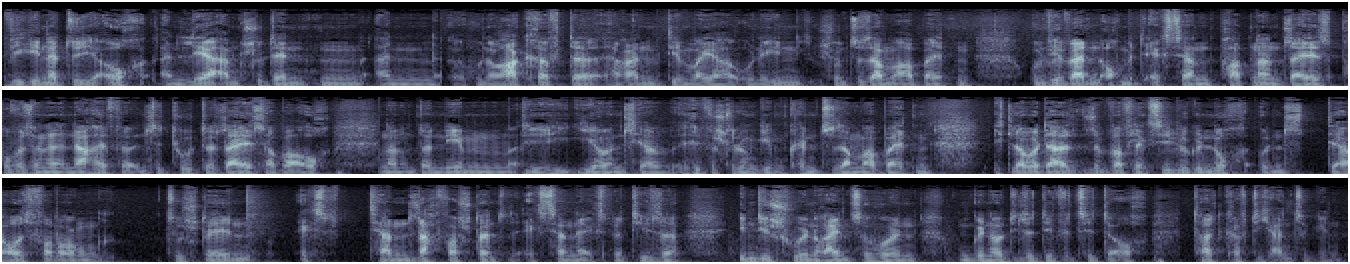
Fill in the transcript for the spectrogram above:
Wir gehen natürlich auch an Lehramtsstudenten, an äh, Honorarkräfte heran, mit denen wir ja ohnehin schon zusammenarbeiten. Und wir werden auch mit externen Partnern, sei es professionelle Nachhilfeinstitute, sei es aber auch anderen Unternehmen, die hier uns ja Hilfestellung geben können, zusammenarbeiten. Ich glaube, da sind wir flexibel genug, uns der Herausforderung zu stellen, externen Sachverstand und externe Expertise in die Schulen reinzuholen, um genau diese Defizite auch tatkräftig anzugehen.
